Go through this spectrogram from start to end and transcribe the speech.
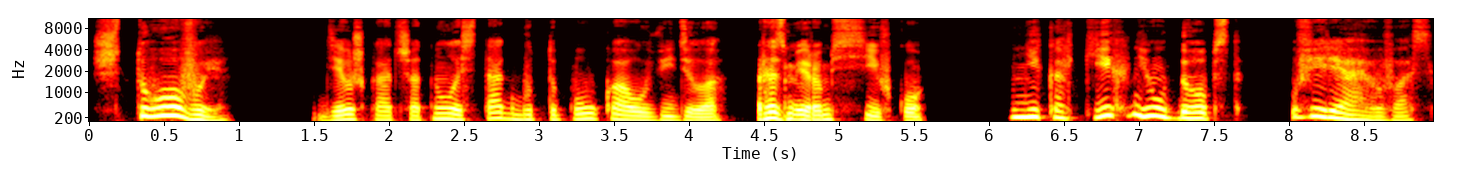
Что вы? Девушка отшатнулась так, будто паука увидела, размером с сивку. Никаких неудобств, уверяю вас.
